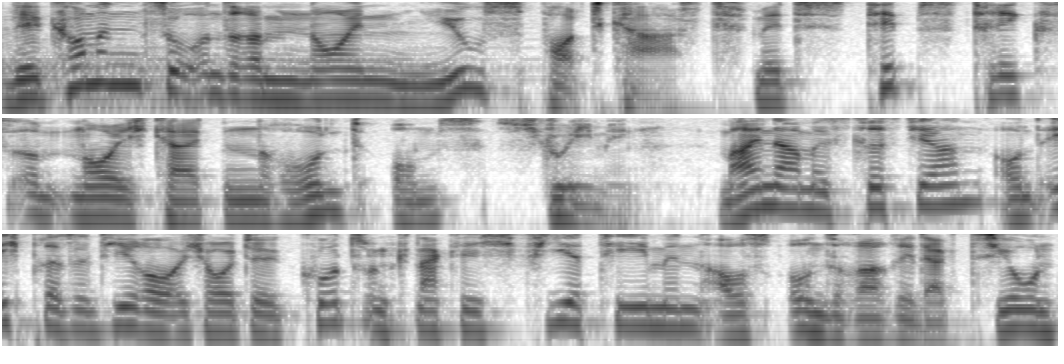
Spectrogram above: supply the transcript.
Willkommen zu unserem neuen News-Podcast mit Tipps, Tricks und Neuigkeiten rund ums Streaming. Mein Name ist Christian und ich präsentiere euch heute kurz und knackig vier Themen aus unserer Redaktion.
